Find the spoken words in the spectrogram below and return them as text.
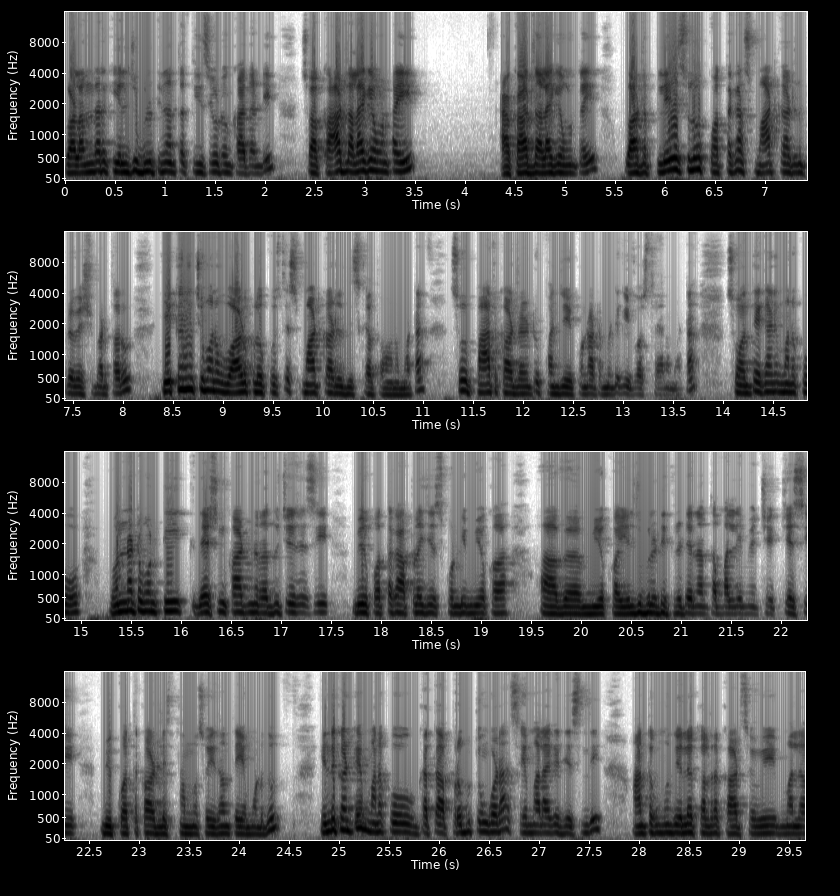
వాళ్ళందరికీ ఎలిజిబిలిటీని అంతా తీసేయడం కాదండి. సో ఆ కార్డులు అలాగే ఉంటాయి. ఆ కార్డులు అలాగే ఉంటాయి. వాటి ప్లేస్లో కొత్తగా స్మార్ట్ కార్డులను ప్రవేశపెడతారు. ఇక నుంచి మనం వాడుకలోకి వస్తే స్మార్ట్ కార్డులు తీసుకెళ్తాం అనమాట సో పాత కార్డులు అంటూ పని చేయకుండా ఆటోమేటిక్గా ఇవి అనమాట సో అంతేగాని మనకు ఉన్నటువంటి రేషన్ కార్డుని రద్దు చేసేసి మీరు కొత్తగా అప్లై చేసుకోండి. మీ యొక్క మీ యొక్క ఎలిజిబిలిటీ క్రైటీరియా అంతా మళ్ళీ మేము చెక్ చేసి మీకు కొత్త కార్డులు ఇస్తాము. సో ఇదంతా ఏముండదు ఎందుకంటే మనకు గత ప్రభుత్వం కూడా సేమ్ అలాగే చేసింది. అంతకుముందు ఎల్లో కలర్ కార్డ్స్ అవి మళ్ళీ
